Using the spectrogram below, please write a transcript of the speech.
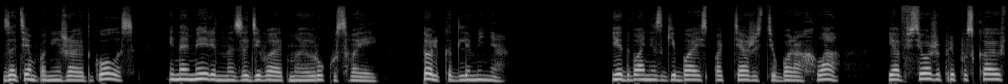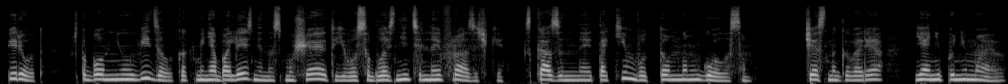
затем понижает голос и намеренно задевает мою руку своей, только для меня. Едва не сгибаясь под тяжестью барахла, я все же припускаю вперед, чтобы он не увидел, как меня болезненно смущают его соблазнительные фразочки, сказанные таким вот томным голосом. Честно говоря, я не понимаю,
